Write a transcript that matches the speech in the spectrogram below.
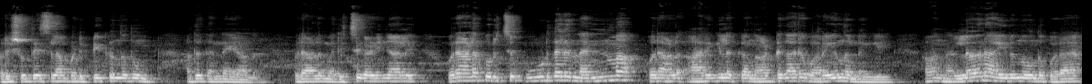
പരിശുദ്ധ ഇസ്ലാം പഠിപ്പിക്കുന്നതും അത് തന്നെയാണ്. ഒരാൾ മരിച്ചു കഴിഞ്ഞാൽ ഒരാളെക്കുറിച്ച് കൂടുതൽ നന്മ ഒരാൾ ആരെങ്കിലൊക്കെ നാട്ടുകാർ പറയുന്നുണ്ടെങ്കിൽ അവൻ നല്ലവനായിരുന്നു എന്ന് ഒരാ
